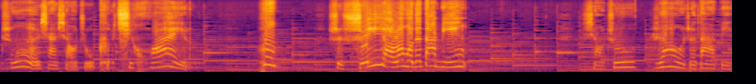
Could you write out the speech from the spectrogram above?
这下小猪可气坏了。哼，是谁咬了我的大饼？小猪绕着大饼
